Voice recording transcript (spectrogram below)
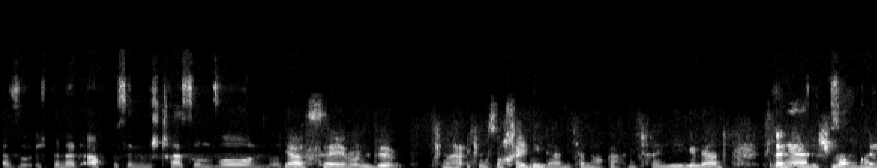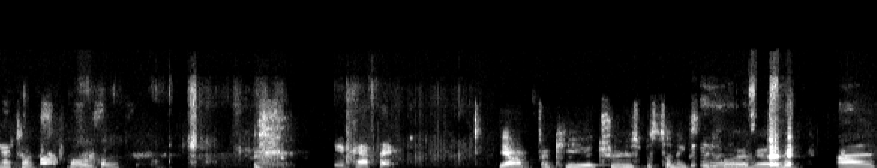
also ich bin halt auch ein bisschen im Stress und so. Und, Ja, same. Und wir, ich muss- noch Rallye lernen. Ich habe noch gar nicht Rallye gelernt. Ich lerne Ja, Englisch morgen in der. Mittagspause. Okay, perfekt. Ja, okay, tschüss, bis zur nächsten Tschüss. Folge. Mal.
